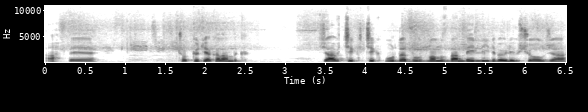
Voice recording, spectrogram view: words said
Ah be. Çok kötü yakalandık. Jav çık çık. Burada durmamızdan belliydi böyle bir şey olacağı.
